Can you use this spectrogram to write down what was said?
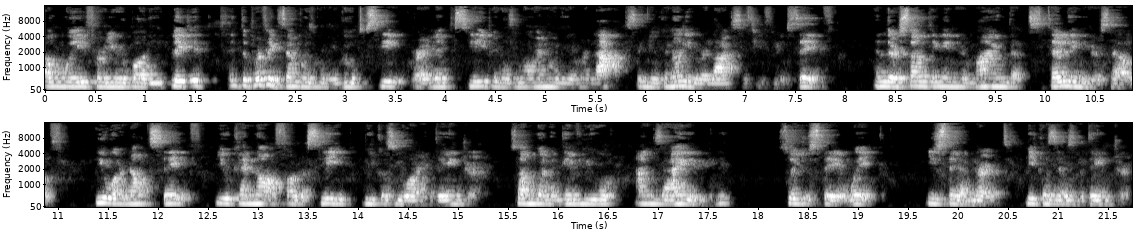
a way for your body. Like it, the perfect example is when you go to sleep, right? Like sleeping is a moment when you relax, and you can only relax if you feel safe. And there's something in your mind that's telling yourself you are not safe. You cannot fall asleep because you are in danger. So I'm going to give you anxiety, so you stay awake, you stay alert because there's a danger.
